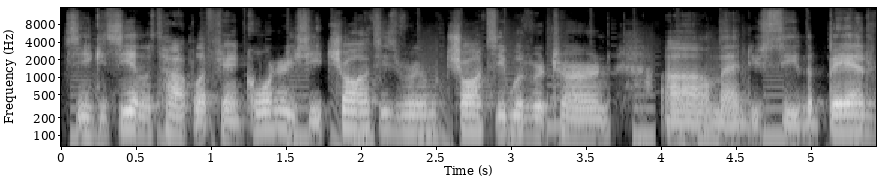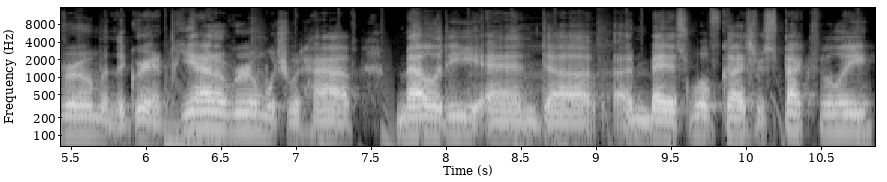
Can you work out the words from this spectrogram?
So you can see in the top left hand corner, you see Chauncey's room. Chauncey would return, um, and you see the band room and the grand piano room, which would have Melody and, uh, and Amadeus Wolfgeist respectively.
